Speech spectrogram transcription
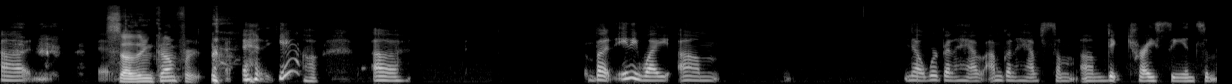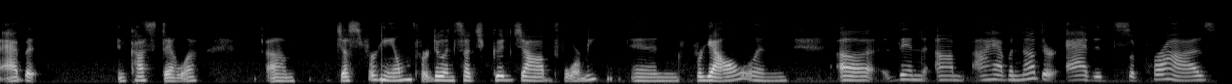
uh, Southern Comfort. yeah. Uh, but anyway, um, no, we're gonna have. I'm gonna have some um, Dick Tracy and some Abbott and Costello, um, just for him for doing such a good job for me and for y'all. And uh, then um, I have another added surprise,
